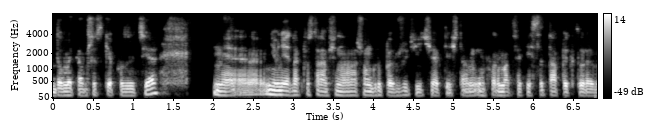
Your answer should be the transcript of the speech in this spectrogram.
domykam wszystkie pozycje. Niemniej jednak postaram się na naszą grupę wrzucić jakieś tam informacje, jakieś setupy, które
